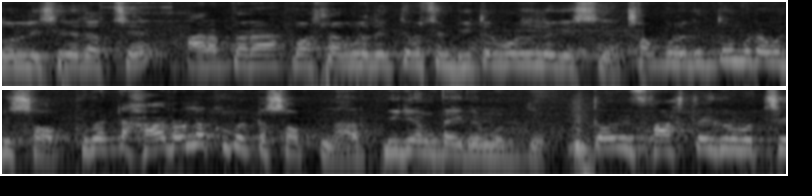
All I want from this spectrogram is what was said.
দল্লি ছিঁড়ে যাচ্ছে। আর আপনারা মশলাগুলো দেখতে পাচ্ছেন, ভিতর পর্যন্ত গেছে। সবগুলো কিন্তু মোটামুটি সফট খুব একটা হার্ডও না, খুব একটা সফট না, আর মিডিয়াম টাইপের মধ্যে। তো আমি ফার্স্ট ট্রাই করব হচ্ছে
